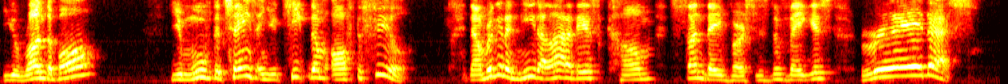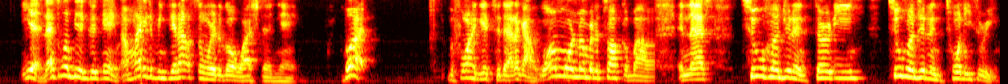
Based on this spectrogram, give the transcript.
You run the ball, you move the chains, and you keep them off the field. Now we're going to need a lot of this come Sunday versus the Vegas Raiders. Yeah, that's to be a good game. I might even get out somewhere to go watch that game. But before I get to that, I got one more number to talk about, and that's 230, 223.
